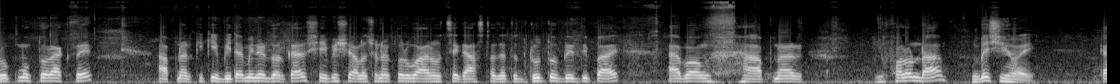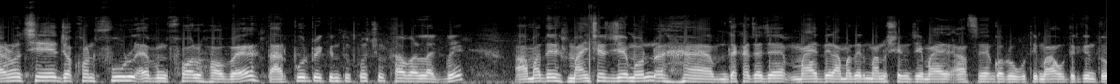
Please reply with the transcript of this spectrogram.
রোগমুক্ত রাখতে আপনার কি কি ভিটামিনের দরকার সেই বিষয়ে আলোচনা করব। আর হচ্ছে গাছটা যাতে দ্রুত বৃদ্ধি পায় এবং আপনার ফলনটা বেশি হয়। কারণ হচ্ছে যখন ফুল এবং ফল হবে তার পূর্বে কিন্তু প্রচুর খাবার লাগবে। আমাদের মানুষের যেমন হ্যাঁ, দেখা যায় যে মায়েদের আমাদের মানুষের যে মায়ের আছে গর্ভবতী মা ওদের কিন্তু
